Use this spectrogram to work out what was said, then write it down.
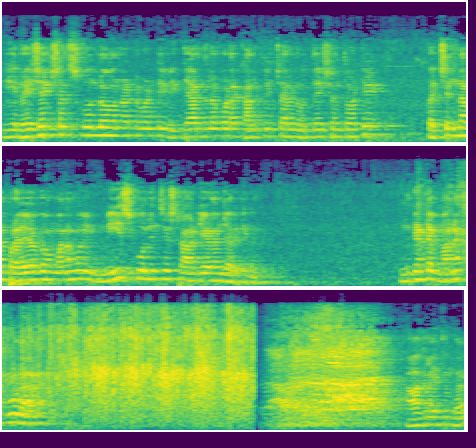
ఈ రెసిడెన్షియల్ స్కూల్లో ఉన్నటువంటి విద్యార్థులు కూడా కల్పించాలనే ఉద్దేశంతో ఒక చిన్న ప్రయోగం మనము మీ స్కూల్ నుంచి స్టార్ట్ చేయడం జరిగినది ఎందుకంటే మనకు కూడా ఆకలి అవుతుందా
